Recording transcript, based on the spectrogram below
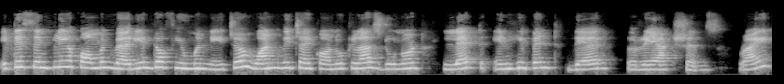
It is simply a common variant of human nature, one which iconoclasts do not let inhibit their reactions, right?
